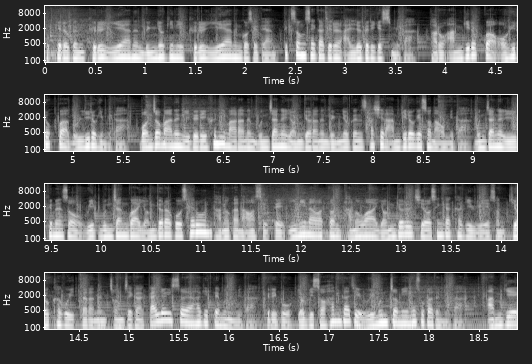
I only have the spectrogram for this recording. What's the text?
독해력은 글을 이해하는 능력이니 글을 이해하는 것에 대한 특성 세 가지를 알려드리겠습니다. 바로 암기력과 어휘력과 논리력입니다. 먼저 많은 이들이 흔히 말하는 문장을 연결하는 능력은 사실 암기력에서 나옵니다. 문장을 읽으면서 윗 문장과 연결하고 새로운 단어가 나왔을 때 이미 나왔던 단어와 연결을 지어 생각하기 위해선 기억하고 있다라는 전제가 깔려 있어야 하기 때문입니다. 그리고 여기서 한 가지 의문점이 해소가 됩니다. 암기의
